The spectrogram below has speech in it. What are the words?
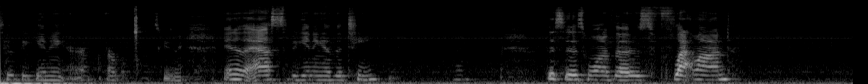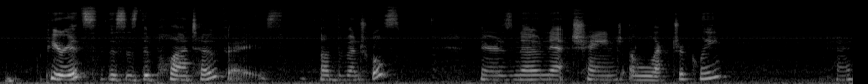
to the beginning, or, or excuse me, end of the S, the beginning of the T. This is one of those flatlined periods. This is the plateau phase of the ventricles. There is no net change electrically. Okay.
